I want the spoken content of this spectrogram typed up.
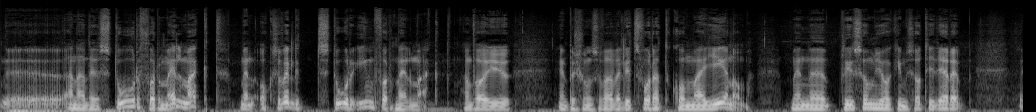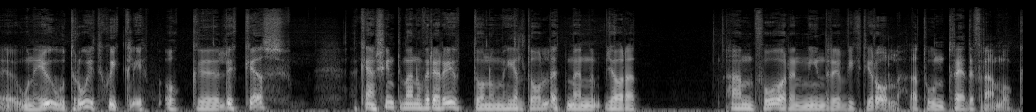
eh, han hade stor formell makt men också väldigt stor informell makt. Han var ju en person som var väldigt svår att komma igenom. Men eh, precis som Joakim sa tidigare, eh, hon är ju otroligt skicklig och eh, lyckas kanske inte manövrera ut honom helt och hållet men gör att han får en mindre viktig roll. Att hon träder fram och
